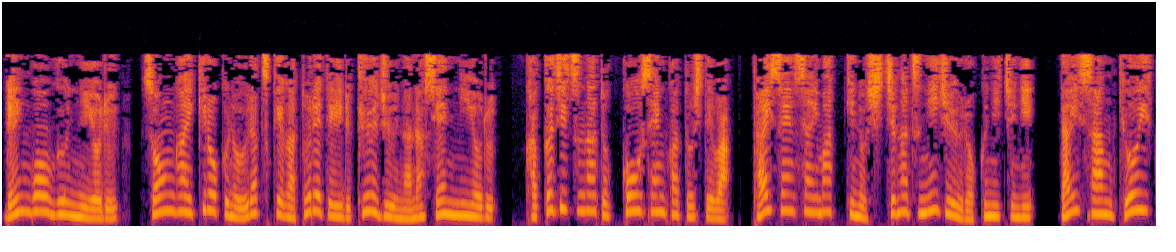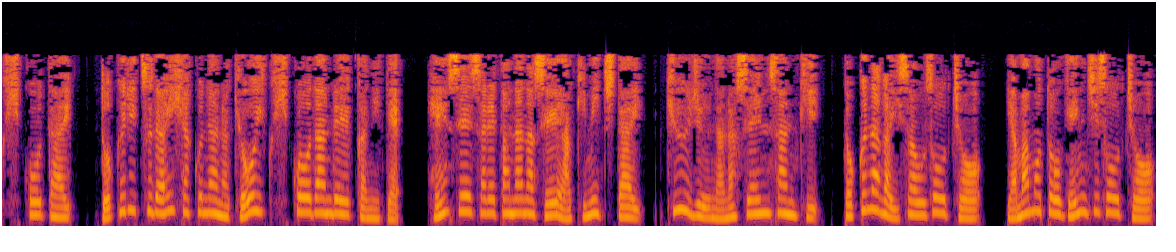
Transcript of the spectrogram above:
連合軍による損害記録の裏付けが取れている97戦による確実な特攻戦果としては、対戦祭末期の7月26日に第3教育飛行隊、独立第107教育飛行団霊下にて、編成された7世秋道隊、97戦3機、徳永勲総長、山本源氏総長、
